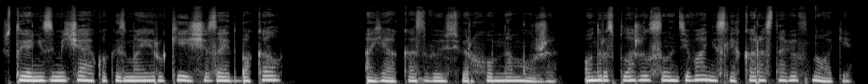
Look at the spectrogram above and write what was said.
что я не замечаю, как из моей руки исчезает бокал, а я оказываюсь верхом на муже. Он расположился на диване, слегка расставив ноги.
